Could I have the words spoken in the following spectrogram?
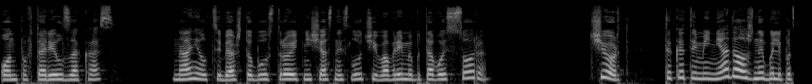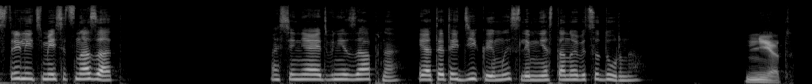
Он повторил заказ? Нанял тебя, чтобы устроить несчастный случай во время бытовой ссоры? Черт, так это меня должны были подстрелить месяц назад? Осеняет внезапно, и от этой дикой мысли мне становится дурно. Нет,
